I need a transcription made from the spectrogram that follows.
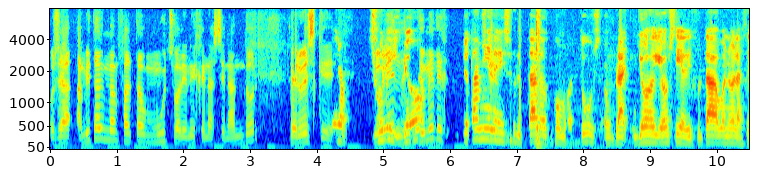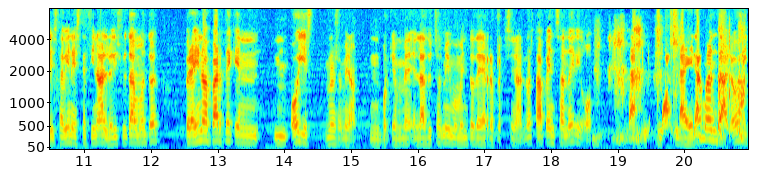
O sea, a mí también me han faltado mucho alienígenas en Andor, pero es que Pero, yo me, yo- yo me dej- Yo también he disfrutado como tú. en plan, yo, yo sí he disfrutado, bueno, la serie está bien, este final lo he disfrutado un montón, pero hay una parte que mm, hoy, es, no sé, mira, mm, porque me- en la ducha es mi momento de reflexionar, ¿no? Estaba pensando y digo, la, la- la era Mandalorian,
